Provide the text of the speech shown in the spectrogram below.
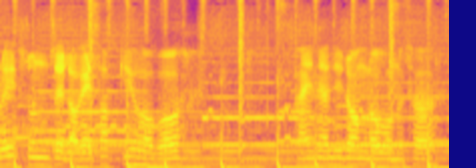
पुरै सुन चाहिँ लगाइसक्यो अब। फाइनली रङ लगाउनु छ।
